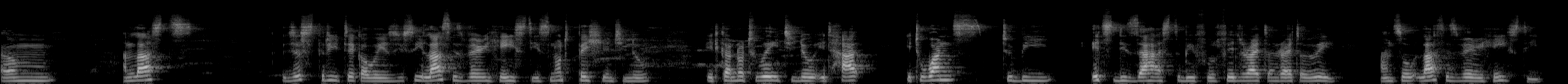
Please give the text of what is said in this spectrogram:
Um, and last just three takeaways. You see, lust is very hasty. It's not patient. You know, it cannot wait. You know, it had it wants to be its desires to be fulfilled right and right away. And so lust is very hasty.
